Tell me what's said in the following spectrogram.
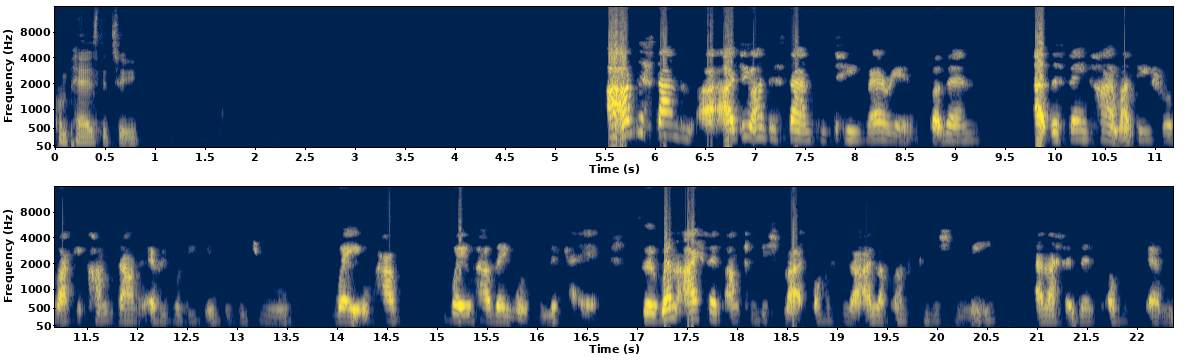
compares the two? I understand. I, I do understand the two variants, but then at the same time, I do feel like it comes down to everybody's individual way of how way of how they want to look at it. So when I said unconditional, like obviously, like I love unconditionally, and I said there's um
